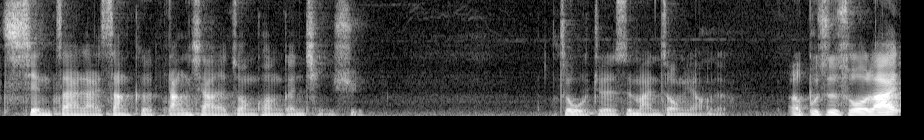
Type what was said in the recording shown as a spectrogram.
现在来上课当下的状况跟情绪。这我觉得是蛮重要的，而不是说来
